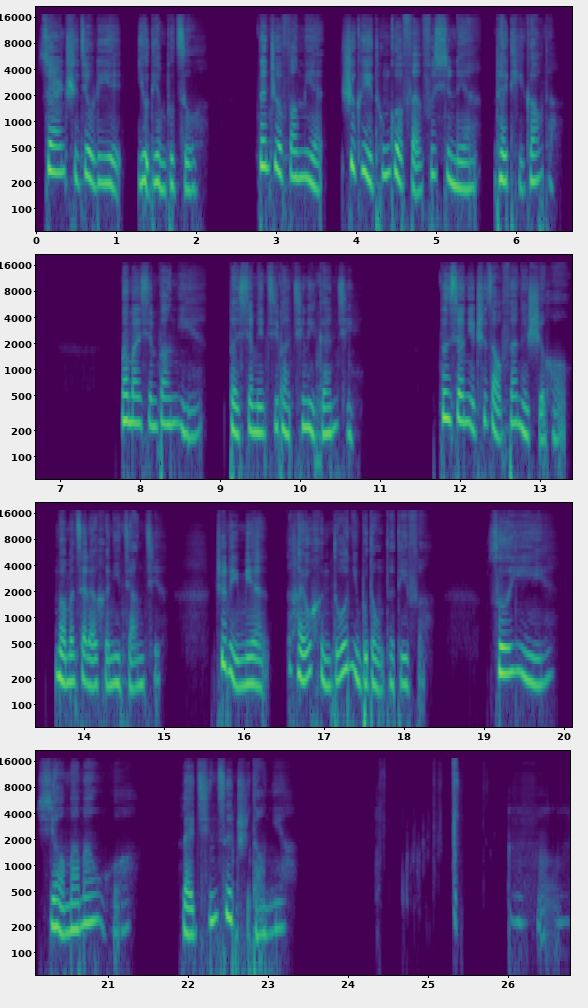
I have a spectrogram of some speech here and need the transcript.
虽然持久力有点不足，但这方面是可以通过反复训练来提高的。妈妈先帮你把下面鸡巴清理干净，等想你吃早饭的时候，妈妈再来和你讲解。这里面还有很多你不懂的地方，所以需要妈妈我来亲自指导你啊。嗯哼，嗯，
